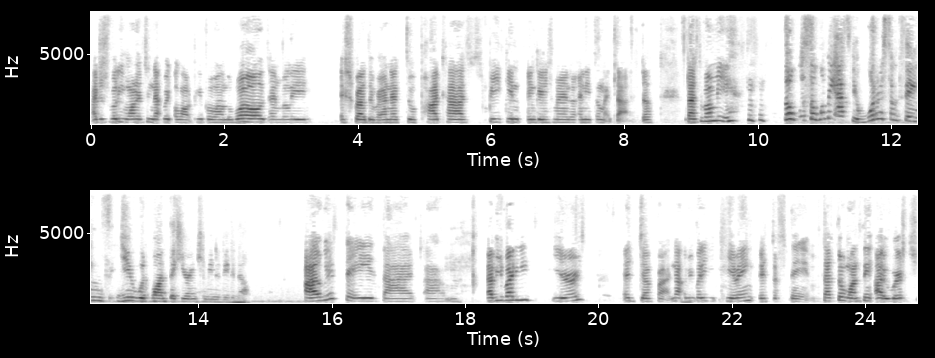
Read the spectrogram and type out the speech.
I just really wanted to network a lot of people around the world and really spread the awareness through podcast, speaking engagement, or anything like that. So that's about me. so, so let me ask you, what are some things you would want the hearing community to know? I would say that um, everybody ears is different. Not everybody hearing is the same. That's the one thing I wish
